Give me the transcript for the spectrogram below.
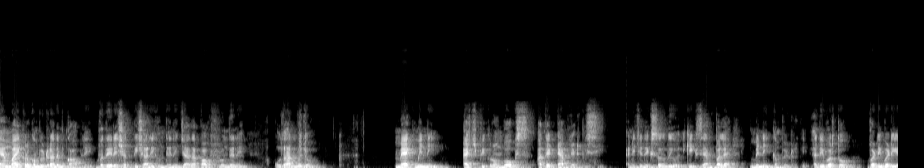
ਇਹ ਮਾਈਕਰੋ ਕੰਪਿਊਟਰਾਂ ਦੇ ਮੁਕਾਬਲੇ ਵਧੇਰੇ ਸ਼ਕਤੀਸ਼ਾਲੀ ਹੁੰਦੇ ਨੇ, ਜ਼ਿਆਦਾ ਪਾਵਰਫੁਲ ਹੁੰਦੇ ਨੇ। ਉਦਾਹਰਨ ਵਜੋਂ ਮੈਕ ਮਿਨੀ HP Chromebooks ਅਤੇ ਟੈਬਲੇਟ PC ਇਹ ਨੀਚੇ ਦੇਖ ਸਕਦੇ ਹੋ, ਇੱਕ ਐਗਜ਼ਾਮਪਲ ਹੈ ਮਿਨੀ ਕੰਪਿਊਟਰ ਦੀ। ਇਹਦੀ ਵਰਤੋਂ ਵੱਡੀ ਵੱਡੀ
